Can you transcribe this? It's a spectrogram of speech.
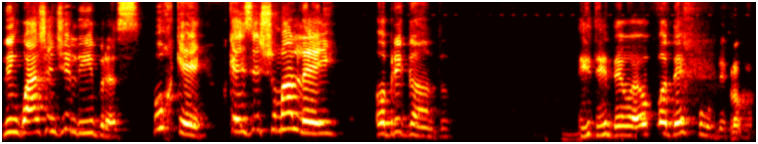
linguagem de Libras. Por quê? Porque existe uma lei obrigando. Uhum. Entendeu? É o poder público.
